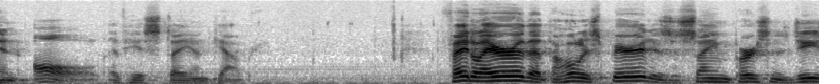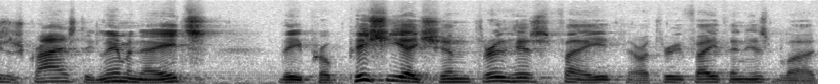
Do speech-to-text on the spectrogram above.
in all of his stay on Calvary. The fatal error that the Holy Spirit is the same person as Jesus Christ eliminates the propitiation through his faith or through faith in his blood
